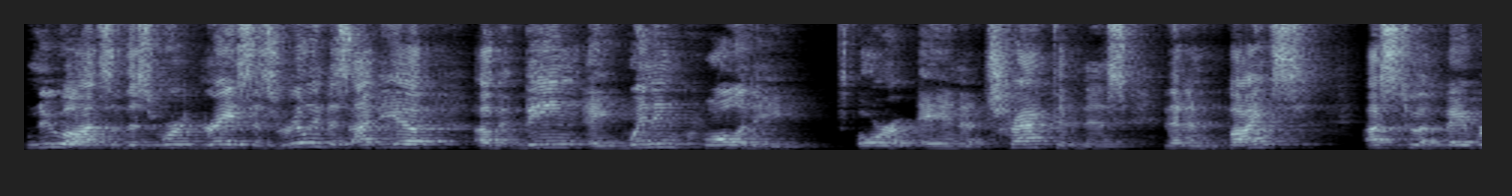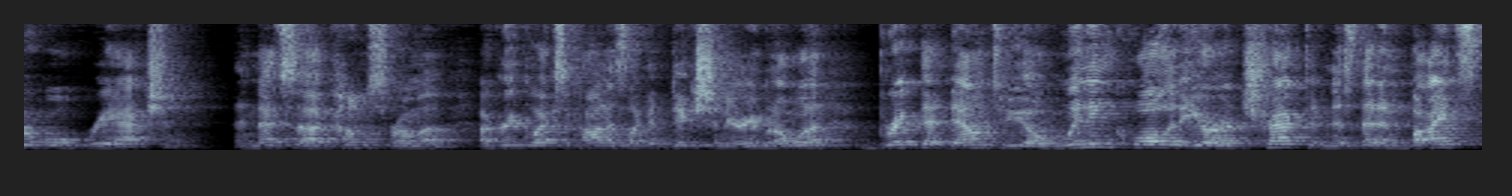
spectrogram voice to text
nuance of this word grace is really this idea of it being a winning quality or an attractiveness that invites us to a favorable reaction. And that uh, comes from a, a, Greek lexicon. It's like a dictionary, but I want to break that down to you. A winning quality or attractiveness that invites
